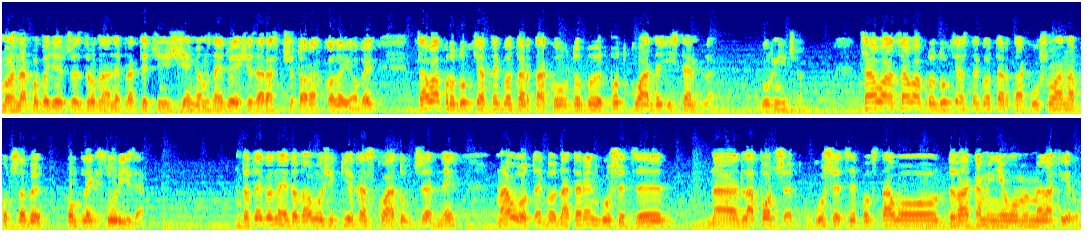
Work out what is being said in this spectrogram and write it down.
można powiedzieć, że zrównany praktycznie z ziemią, znajduje się zaraz przy torach kolejowych. Cała produkcja tego tartaku to były podkłady i stemple górnicze. Cała, cała produkcja z tego tartaku szła na potrzeby kompleksu Rize. Do tego znajdowało się kilka składów drzewnych. Mało tego, na teren Głuszycy, na, dla potrzeb Głuszycy powstało dwa kamieniołomy melafiru.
